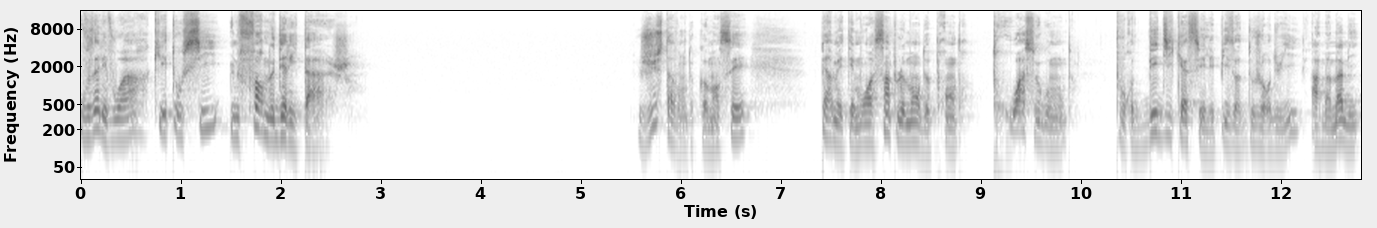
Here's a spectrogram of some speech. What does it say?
vous allez voir qui est aussi une forme d'héritage. Juste avant de commencer, permettez-moi simplement de prendre trois secondes pour dédicacer l'épisode d'aujourd'hui à ma mamie,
